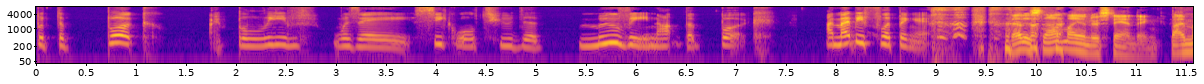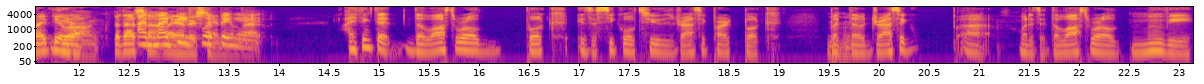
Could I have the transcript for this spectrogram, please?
but the book, I believe, was a sequel to the movie, not the book. I might be flipping it. That is not my understanding. I might be Yeah. wrong, but that's I not might my be understanding of that. it. I think that the Lost World book is a sequel to the Jurassic Park book, but mm-hmm. the Jurassic, uh, what is it? The Lost World movie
